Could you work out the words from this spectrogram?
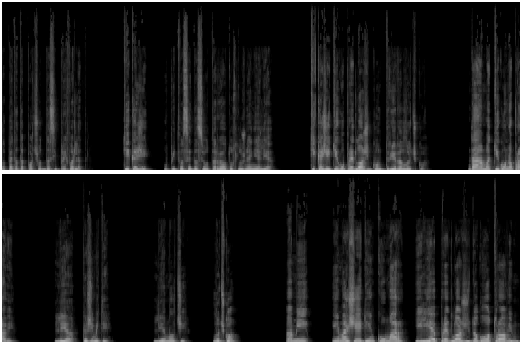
Лапетата почват да си прехвърлят. Ти кажи, опитва се да се отърве от осложнения Лия. Ти кажи, ти го предложи, контрира Лъчко. Да, ама ти го направи. Лия, кажи ми ти. Лия мълчи. Лъчко? Ами, имаше един комар и Лия предложи да го отровим.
